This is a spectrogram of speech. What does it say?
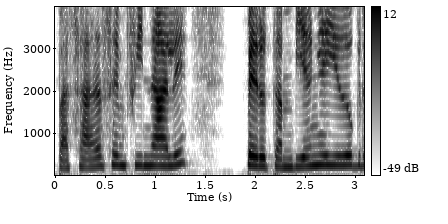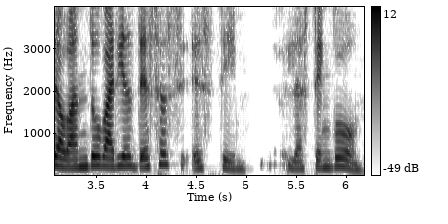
pasadas en finales pero también he ido grabando varias de esas, este, las tengo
